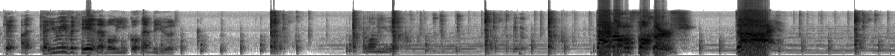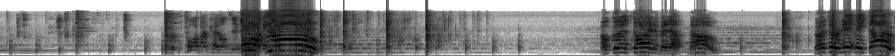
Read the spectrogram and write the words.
Okay, uh, can you even hear them or you got them muted? I'm on muted. Die, motherfuckers! Die! Fuck you! I'm gonna die in a minute. No. No, don't hit me. Don't.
